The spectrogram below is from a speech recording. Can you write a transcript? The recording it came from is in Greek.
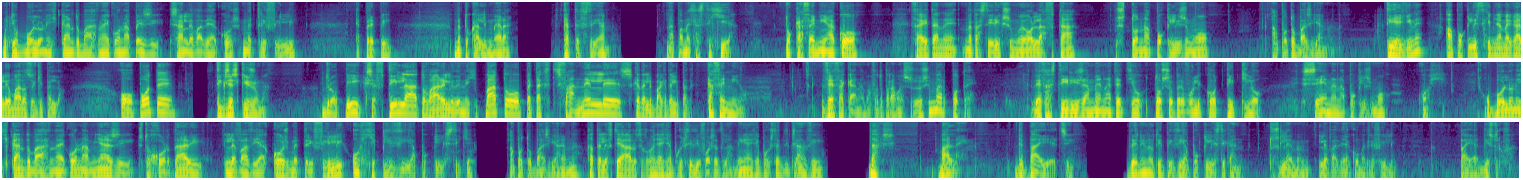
ότι ο Μπόλον έχει κάνει τον Παναθηναϊκό να παίζει σαν λεβαδιακός με τριφύλι, ε, πρέπει με το καλημέρα κατευθείαν να πάμε στα στοιχεία. Το καφενιακό θα ήταν να τα στηρίξουμε όλα αυτά στον αποκλεισμό από τον Μπαζιάν. Τι έγινε, αποκλείστηκε μια μεγάλη ομάδα στο κύπελο. Οπότε την ξεσκίζουμε. Ντροπή, ξεφτύλα, το βαρέλι δεν έχει πάτο, πετάξτε τις φανέλες κτλ, κτλ. Καφενείο. Δεν θα κάναμε αυτό το πράγμα στο Ζωσιμάρ ποτέ. Δεν θα στηρίζαμε ένα τέτοιο τόσο υπερβολικό τίτλο σε έναν αποκλεισμό. Όχι. Ο Μπόλον έχει κάνει τον Παναθηναϊκό να μοιάζει στο χορτάρι λεβαδιακός με τριφύλι, όχι επειδή αποκλείστηκε από τον Μπάζ Γιάννα. Τα τελευταία άλλωστε χρόνια έχει αποκλειστεί δύο φορές από τη Λαμία, έχει αποκλειστεί από την Ξάνθη. Εντάξει. Μπάλα είναι. Δεν πάει έτσι δεν είναι ότι επειδή αποκλείστηκαν τους λέμε λεβαδιακό με τριφύλι. Πάει αντίστροφα.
